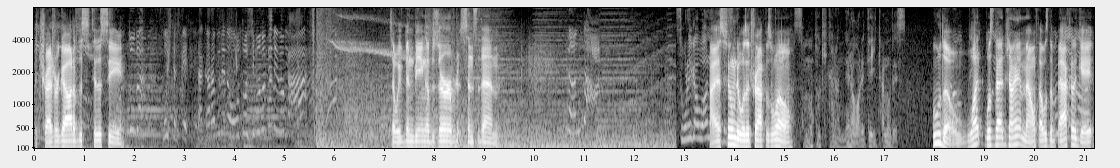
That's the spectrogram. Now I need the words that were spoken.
The treasure god of this to the sea. So we've been being observed since then. I assumed it was a trap as well. Who though? What was that giant mouth? That was the back of the gate.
